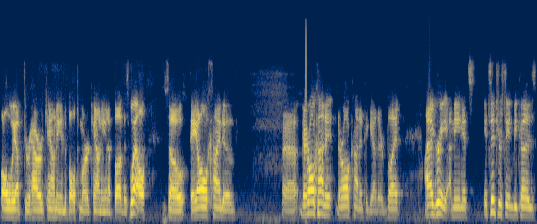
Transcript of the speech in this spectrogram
all the way up through Howard County and to Baltimore County and above as well. So they all kind of uh, they're all kind of they're all kind of together. But I agree. I mean, it's it's interesting because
